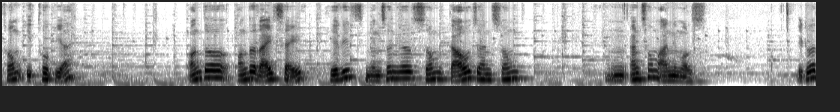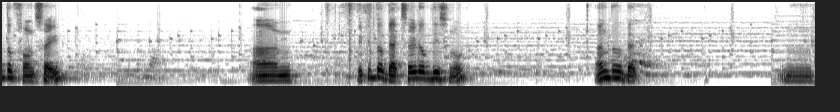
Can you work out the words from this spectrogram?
from ethiopia. On the on the right side here is mentioned here some cows and some mm, and some animals. It was the front side. And it is the back side of this note and the back mm,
